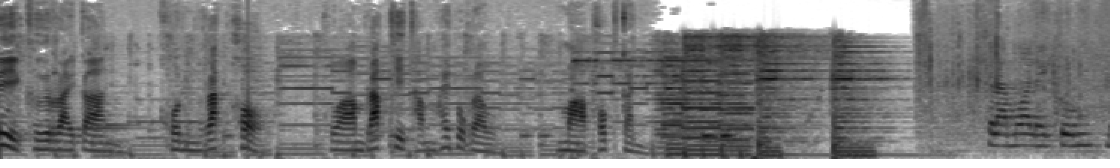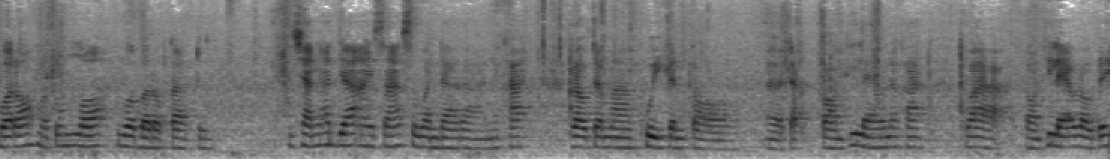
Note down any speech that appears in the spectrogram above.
นี่คือรายการคนรักพ่อ ความรักที่ทำให้พวกเรามาพบกันสลามุอะลัยกุมวะราะห์มะตุลลอฮ์วะบะเราะกาตุดิฉันฮัจยะไอซาสุวรรณดารานะคะ เราจะมาคุยกันต่ออจากตอนที่แล้วนะคะ ว่าตอนที่แล้วเราได้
